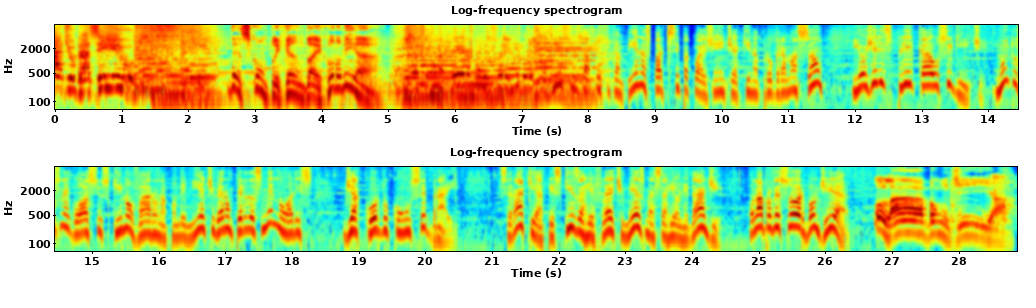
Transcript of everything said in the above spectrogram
Rádio Brasil. Descomplicando a economia. Na segunda-feira, professor Eli Borocovicius da PUC Campinas participa com a gente aqui na programação e hoje ele explica o seguinte: muitos negócios que inovaram na pandemia tiveram perdas menores, de acordo com o Sebrae. Será que a pesquisa reflete mesmo essa realidade? Olá, professor, bom dia. Olá, bom dia.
